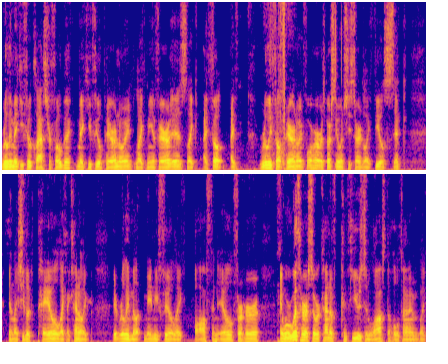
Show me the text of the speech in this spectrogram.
really make you feel claustrophobic, make you feel paranoid, like Mia Farrow is. Like I felt, I really felt paranoid for her, especially when she started to like feel sick, and like she looked pale. Like I kind of like, it really made me feel like off and ill for her. And we're with her, so we're kind of confused and lost the whole time. Like,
